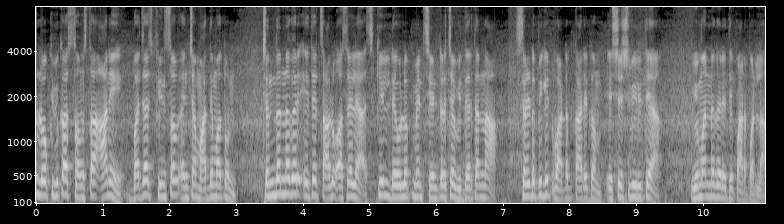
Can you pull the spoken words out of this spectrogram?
लोकविकास संस्था आणि बजाज फिन्सव यांच्या माध्यमातून चंदननगर येथे चालू असलेल्या स्किल डेव्हलपमेंट सेंटरच्या विद्यार्थ्यांना सर्टिफिकेट वाटप कार्यक्रम यशस्वीरित्या विमाननगर येथे पार पडला.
